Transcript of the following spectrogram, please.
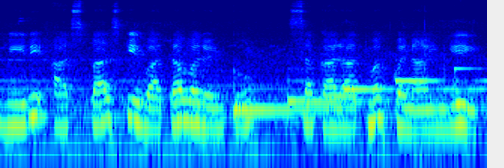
मेरे आसपास के वातावरण को सकारात्मक बनाएँगे।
